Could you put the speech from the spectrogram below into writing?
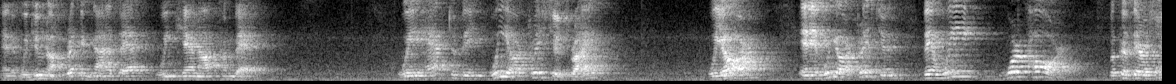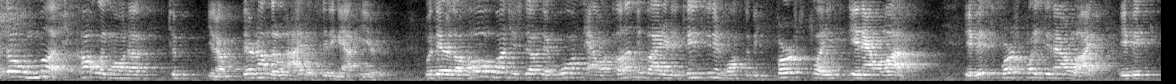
And if we do not recognize that, we cannot combat it. We have to be, we are Christians, right? We are. And if we are Christians, then we work hard because there is so much calling on us to, you know, they're not little idols sitting out here. But there's a whole bunch of stuff that wants our undivided attention and wants to be first place in our lives. If it's first place in our life, if it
